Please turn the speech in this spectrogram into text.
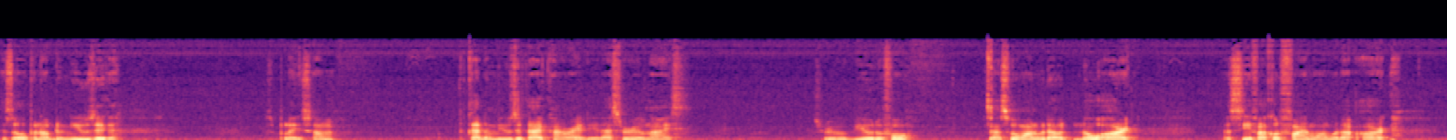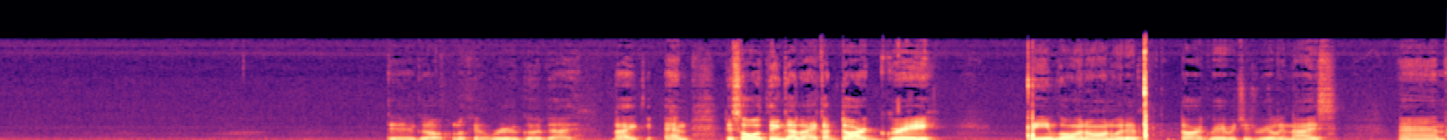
Let's open up the music. Let's play something. Look at the music icon right there. That's real nice. It's real beautiful. That's the one without no art. Let's see if I could find one without art. There you go. Looking real good, guys. Like, and this whole thing got like a dark gray theme going on with it. Dark gray which is really nice. And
